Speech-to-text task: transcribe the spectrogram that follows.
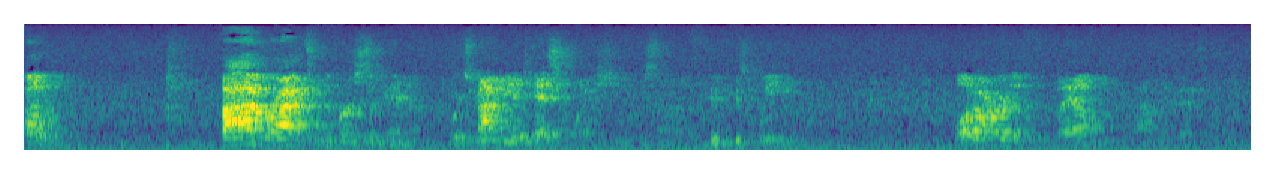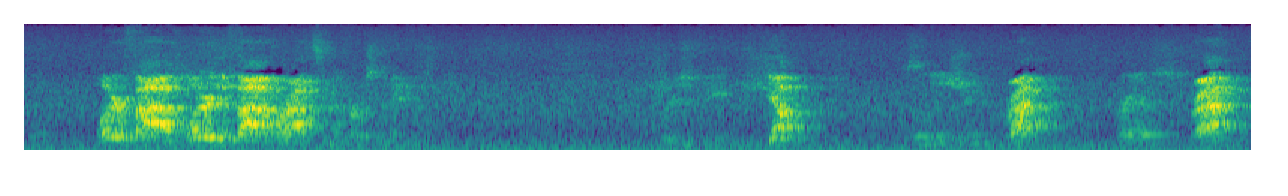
Oh, five rights in the First Amendment, which might be a test question for some of you this week. What are the, well, I think that's one. What are five, what are the five rights in the First Amendment? Free speech. Yep, Religion. right, Press. right.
